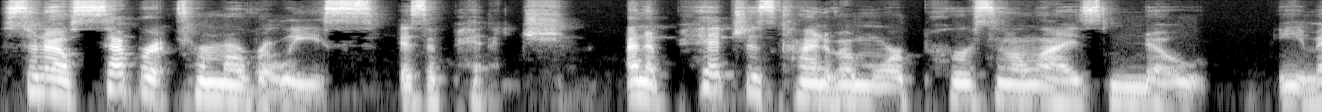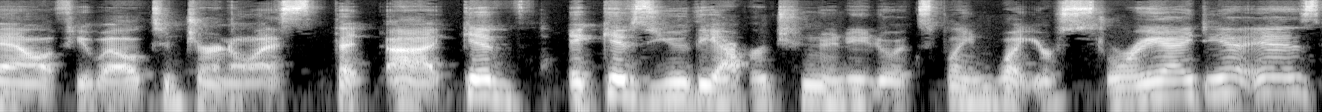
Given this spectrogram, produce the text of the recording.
So now separate from a release is a pitch. And a pitch is kind of a more personalized note email, if you will, to journalists that uh, give it gives you the opportunity to explain what your story idea is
